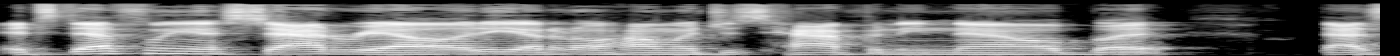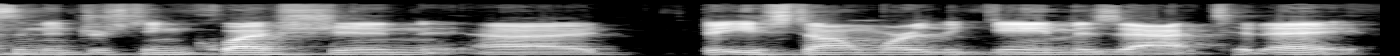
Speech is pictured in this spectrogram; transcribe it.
it's definitely a sad reality. I don't know how much is happening now, but that's an interesting question uh, based on where the game is at today.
